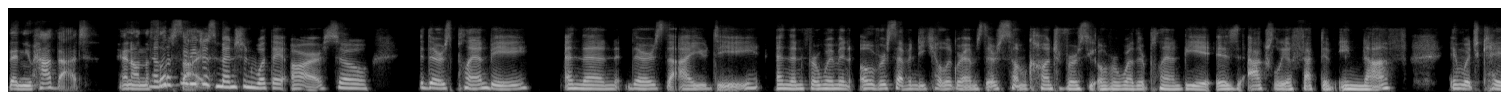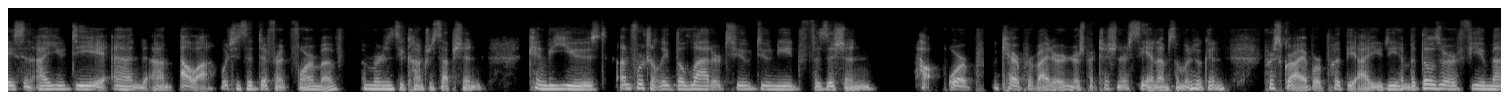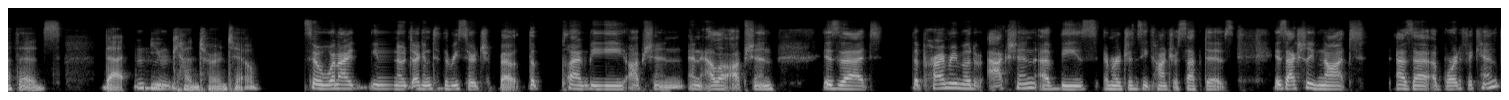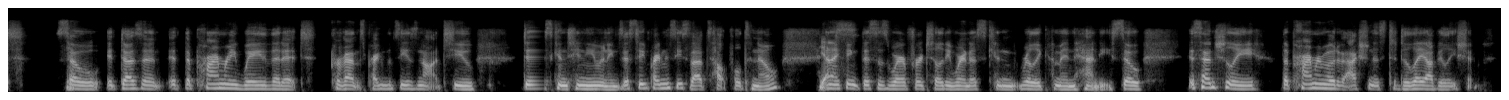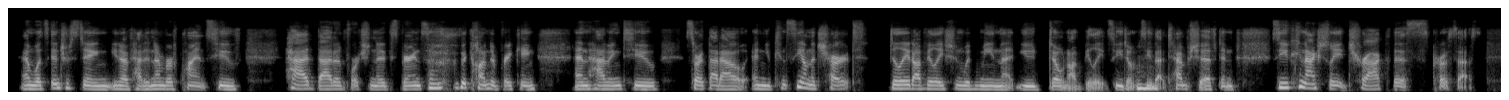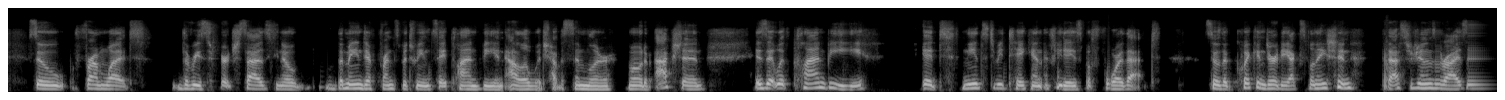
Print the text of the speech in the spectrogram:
then you have that. And on the now, flip let's side, just mention what they are. So there's Plan B, and then there's the IUD. And then for women over 70 kilograms, there's some controversy over whether Plan B is actually effective enough, in which case, an IUD and um, Ella, which is a different form of emergency contraception, can be used. Unfortunately, the latter two do need physician help or care provider, nurse practitioner, CNM, someone who can prescribe or put the IUD in. But those are a few methods that mm-hmm. you can turn to. So when I, you know, dug into the research about the Plan B option and Ella option, is that the primary mode of action of these emergency contraceptives is actually not as a abortifacient. So yeah. it doesn't. It, the primary way that it prevents pregnancy is not to discontinue an existing pregnancy. So that's helpful to know. Yes. And I think this is where fertility awareness can really come in handy. So essentially, the primary mode of action is to delay ovulation. And what's interesting, you know, I've had a number of clients who've had that unfortunate experience of the condom breaking and having to sort that out. And you can see on the chart, delayed ovulation would mean that you don't ovulate. So you don't mm-hmm. see that temp shift. And so you can actually track this process. So from what the research says, you know, the main difference between, say, Plan B and Ella, which have a similar mode of action, is that with Plan B, it needs to be taken a few days before that. So the quick and dirty explanation, the estrogen is rising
